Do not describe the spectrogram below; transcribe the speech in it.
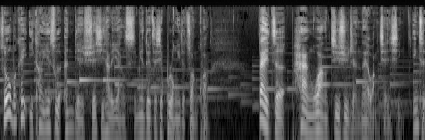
所以我们可以依靠耶稣的恩典，学习他的样式，面对这些不容易的状况，带着盼望继续忍耐往前行。因此，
